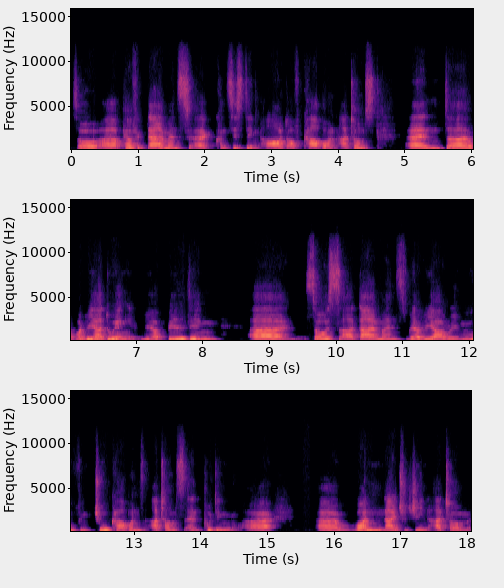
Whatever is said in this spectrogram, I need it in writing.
So uh, perfect diamonds uh, consisting out of carbon atoms. And uh, what we are doing, we are building uh, those uh, diamonds where we are removing two carbon atoms and putting uh, one nitrogen atom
